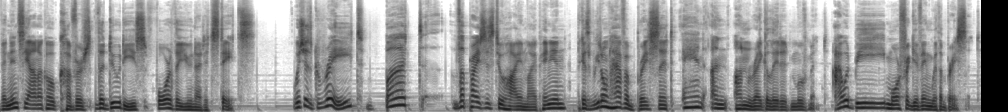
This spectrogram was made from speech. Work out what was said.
Venezianico covers the duties for the United States. Which is great, but the price is too high in my opinion because we don't have a bracelet and an unregulated movement. I would be more forgiving with a bracelet,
